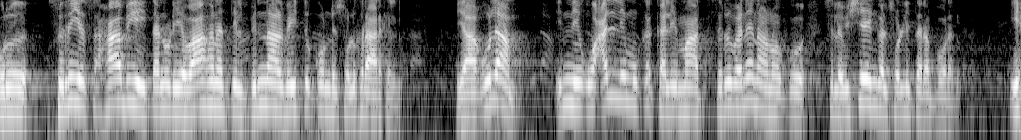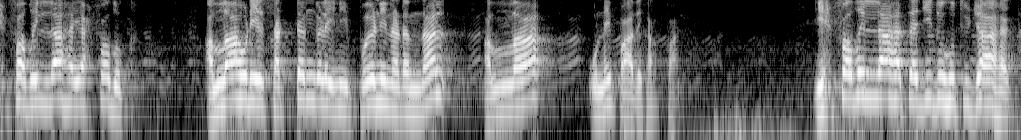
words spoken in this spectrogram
ஒரு சிறிய சஹாபியை தன்னுடைய வாகனத்தில் பின்னால் வைத்துக் கொண்டு சொல்கிறார்கள் யா குலாம் இன்னி உஅல்லிமுக கலிமாத். சிறுவனே நான் உனக்கு சில விஷயங்கள் சொல்லித் தரப் போறேன். இஹ்ஃபதில்லாஹ யஹ்ஃபதுக். அல்லாஹுடைய சட்டங்களை நீ பேணி நடந்தால் அல்லாஹ் உன்னை பாதுகாப்பான். இஹ்ஃபதில்லாஹ தஜிதுஹு துஜாஹக்.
